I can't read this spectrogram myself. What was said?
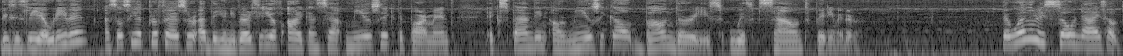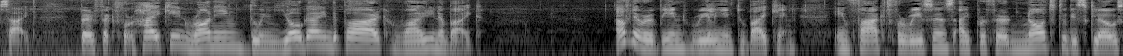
This is Lia Uribe, Associate Professor at the University of Arkansas Music Department, expanding our musical boundaries with Sound Perimeter. The weather is so nice outside, perfect for hiking, running, doing yoga in the park, riding a bike. I've never been really into biking. In fact, for reasons I prefer not to disclose,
